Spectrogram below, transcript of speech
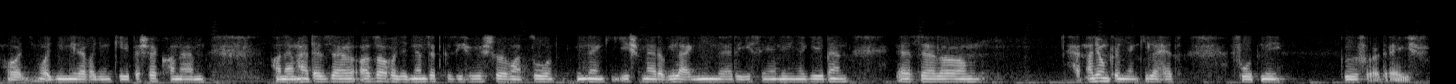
hogy, hogy mi mire vagyunk képesek, hanem, hanem hát ezzel azzal, hogy egy nemzetközi hősről van szó, mindenki ismer a világ minden részén lényegében, ezzel a, hát nagyon könnyen ki lehet futni külföldre is.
